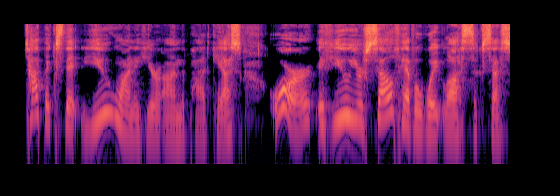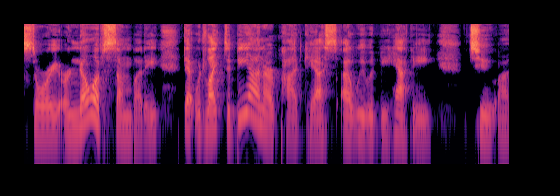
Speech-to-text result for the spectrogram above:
topics that you want to hear on the podcast. Or if you yourself have a weight loss success story or know of somebody that would like to be on our podcast, uh, we would be happy to uh,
